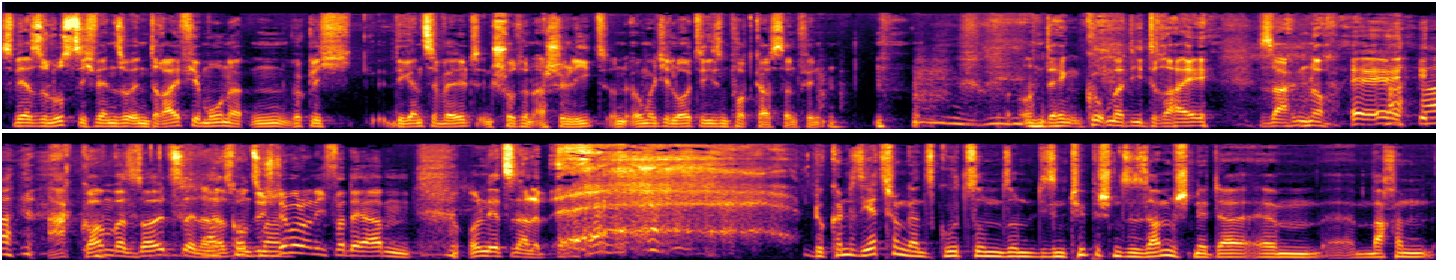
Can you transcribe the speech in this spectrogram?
Es wäre so lustig, wenn so in drei, vier Monaten wirklich die ganze Welt in Schutt und Asche liegt und irgendwelche Leute diesen Podcast dann finden. und denken, guck mal, die drei sagen noch, hey, ach komm, was soll's denn? Wir uns die. Stimme noch nicht verderben. Und jetzt sind alle, äh, Du könntest jetzt schon ganz gut so, so diesen typischen Zusammenschnitt da ähm, äh, machen,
